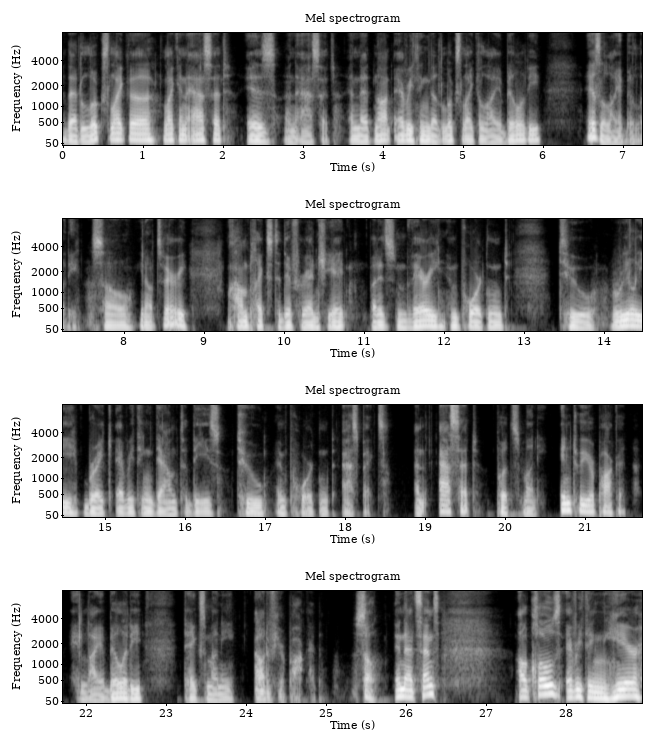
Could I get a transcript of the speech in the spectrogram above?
that looks like a like an asset is an asset, and that not everything that looks like a liability is a liability. So, you know, it's very complex to differentiate, but it's very important to really break everything down to these two important aspects. An asset puts money into your pocket, a liability takes money out of your pocket. So, in that sense, I'll close everything here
